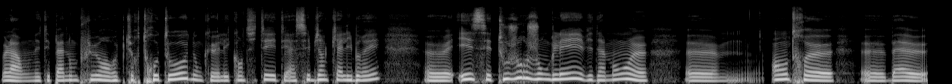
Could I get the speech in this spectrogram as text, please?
voilà, on n'était pas non plus en rupture trop tôt, donc les quantités étaient assez bien calibrées. et c'est toujours jonglé, évidemment, entre bah,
